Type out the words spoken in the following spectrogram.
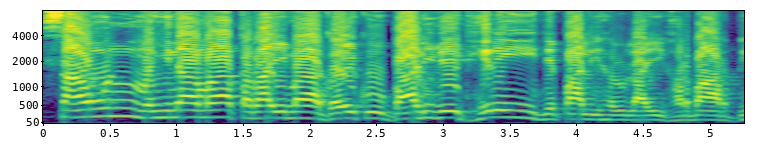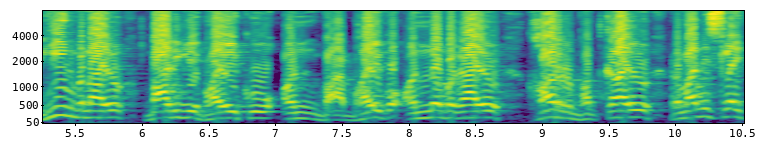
साउन महिनामा तराईमा गएको बाढीले धेरै नेपालीहरूलाई घरबार विहीन बनायो। बाढीले भएको अन्न भा- भएको अन्न बगायो घर भत्कायो र मानिसलाई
